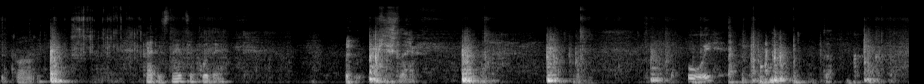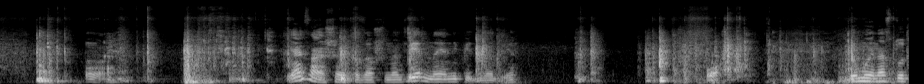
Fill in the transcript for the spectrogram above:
Яка різниця куди? Пішли. Ой. Так. Ой. Я знаю, що я казав, що на двір, але я не піду на двір. О. Думаю, нас тут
